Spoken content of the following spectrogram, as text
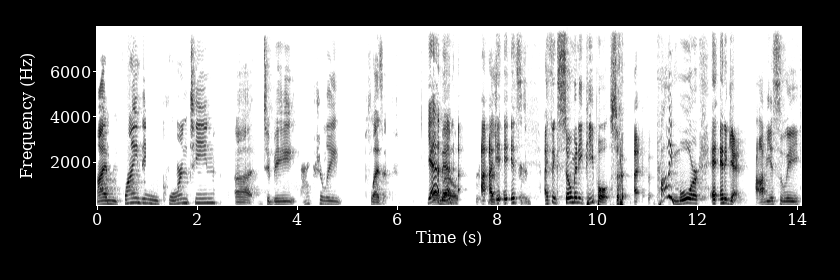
I'm finding quarantine uh, to be actually pleasant. Yeah, man. I, I, it, it's. I think so many people, so I, probably more, and, and again, obviously,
